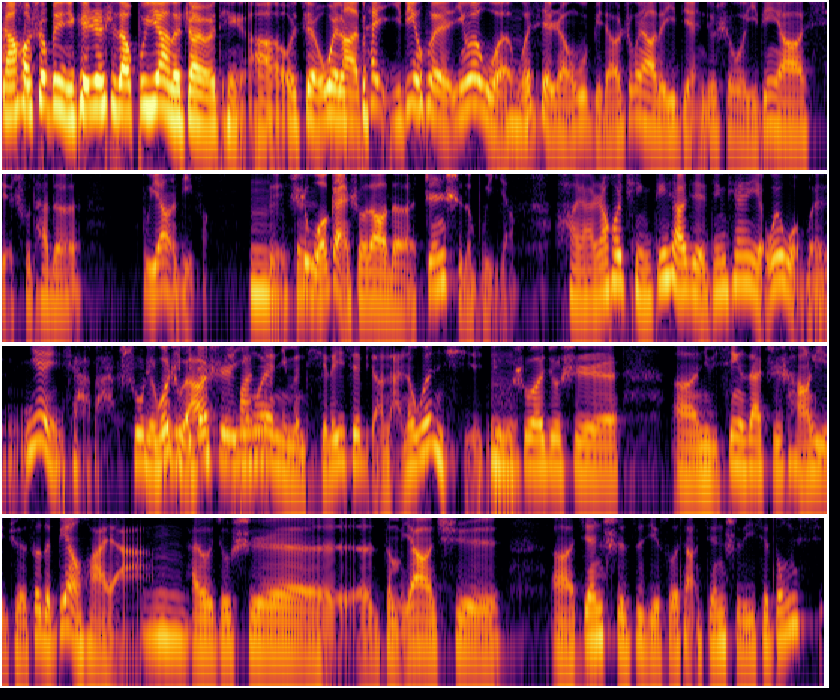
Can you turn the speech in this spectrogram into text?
然后说不定你可以认识到不一样的赵又廷啊！我这为了啊，他一定会，因为我嗯我写人物比较重要的一点就是我一定要写出他的不一样的地方，嗯对，是我感受到的真实的不一样。好呀，然后请丁小姐今天也为我们念一下吧。书里我主要是因为你们提了一些比较难的问题，比如嗯说就是。呃，女性在职场里角色的变化呀，嗯还有就是、呃、怎么样去呃坚持自己所想坚持的一些东西，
